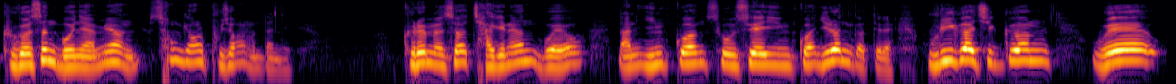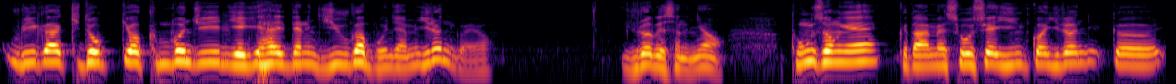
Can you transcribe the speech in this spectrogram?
그것은 뭐냐면 성경을 부정한다는 얘기예요. 그러면서 자기는 뭐예요? 나는 인권, 소수의 인권 이런 것들에 우리가 지금 왜 우리가 기독교 근본주의를 얘기해야 되는 이유가 뭐냐면 이런 거예요. 유럽에서는요. 동성애 그다음에 소수의 인권 이런 그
